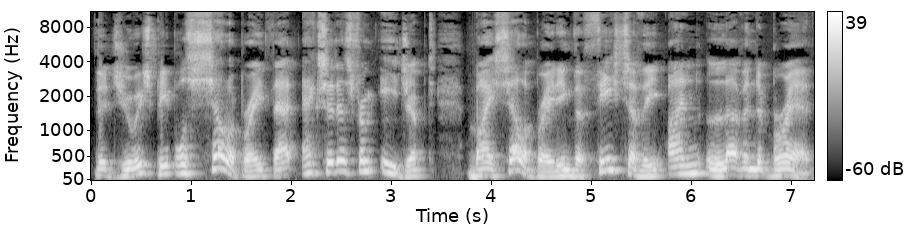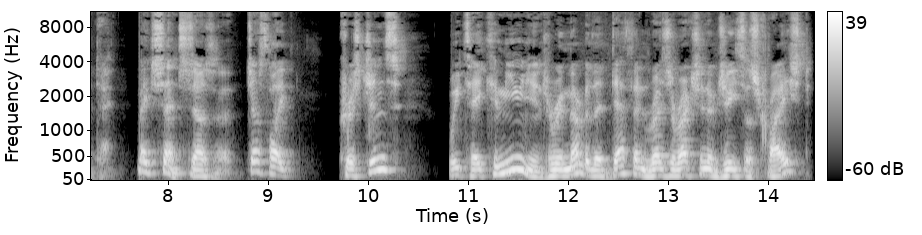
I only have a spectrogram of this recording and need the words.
the Jewish people celebrate that exodus from Egypt by celebrating the feast of the unleavened bread. Makes sense, doesn't it? Just like Christians, we take communion to remember the death and resurrection of Jesus Christ.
